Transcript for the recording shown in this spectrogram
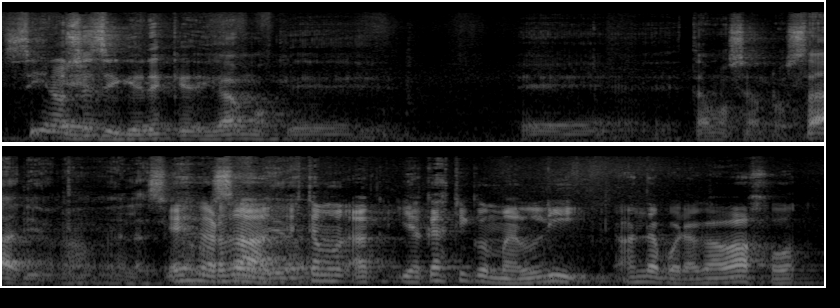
Sí, no sé Eh, si querés que digamos que eh, estamos en Rosario, ¿no? En la ciudad Es verdad, Rosario. estamos, y acá estoy con Merlí, anda por acá abajo.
